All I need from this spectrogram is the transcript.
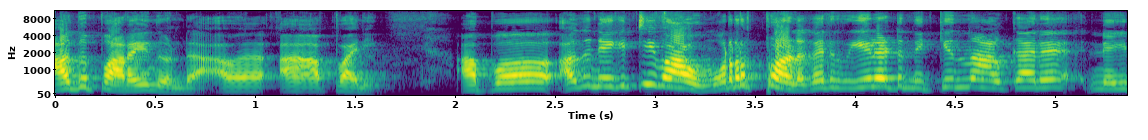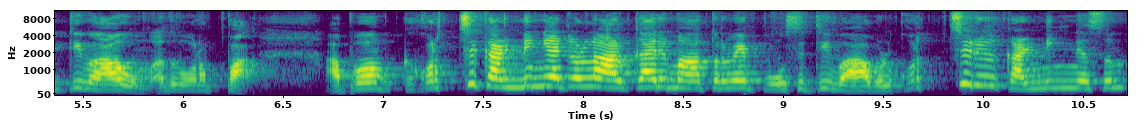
അത് പറയുന്നുണ്ട് അപ്പാനി. അപ്പോൾ അത് നെഗറ്റീവ് ആവും. ഉറപ്പാണ്. കാര്യം റിയൽ ആയിട്ട് നിൽക്കുന്ന ആൾക്കാരെ നെഗറ്റീവ് ആവും. അത് ഉറപ്പാണ് അപ്പോൾ കുറച്ച് കണ്ണിങ് ആയിട്ടുള്ള ആൾക്കാർ മാത്രമേ പോസിറ്റീവ് ആവുള്ളൂ. കുറച്ചൊരു കണ്ണിങ്നെസ്സും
